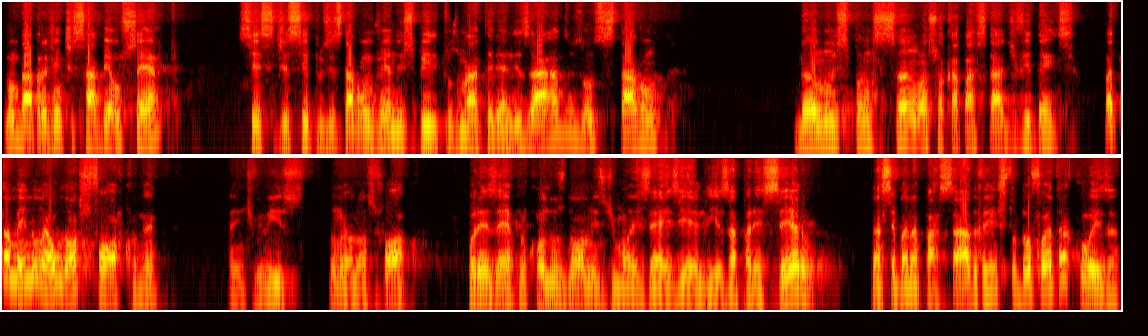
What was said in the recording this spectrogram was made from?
Não dá para a gente saber ao certo se esses discípulos estavam vendo espíritos materializados ou se estavam dando expansão à sua capacidade de evidência. Mas também não é o nosso foco, né? A gente viu isso. Não é o nosso foco. Por exemplo, quando os nomes de Moisés e Elias apareceram, na semana passada, o que a gente estudou foi outra coisa.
